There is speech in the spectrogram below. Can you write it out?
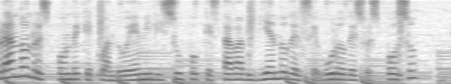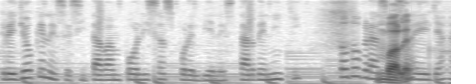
Brandon responde que cuando Emily supo que estaba viviendo del seguro de su esposo, creyó que necesitaban pólizas por el bienestar de Nicky. Todo gracias Vale. a ella.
